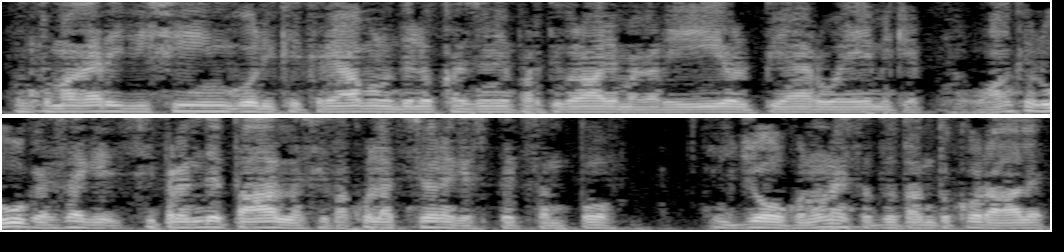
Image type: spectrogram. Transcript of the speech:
quanto magari di singoli che creavano delle occasioni particolari, magari io, il Piero, Emi, che, o anche Luca, sai che si prende palla, si fa quell'azione che spezza un po' il gioco, non è stato tanto corale,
